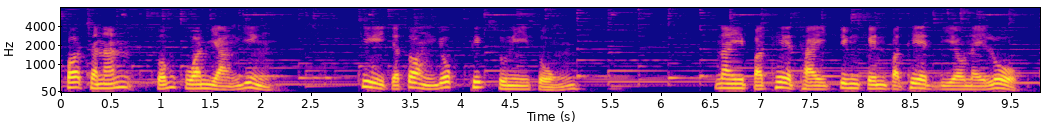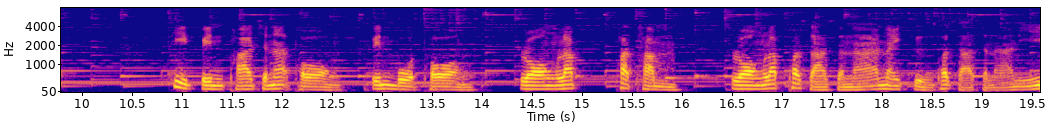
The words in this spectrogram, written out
เพราะฉะนั้นสมควรอย่างยิ่ง ที่จะต้องยกภิกษุณีสงฆ์ในประเทศไทยจึงเป็นประเทศเดียวในโลก ที่เป็นภาชนะทอง เป็นโบสถ์ทอง รองรับพระธรรม รองรับพระศาสนาในกึ่งพระศาสนานี้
